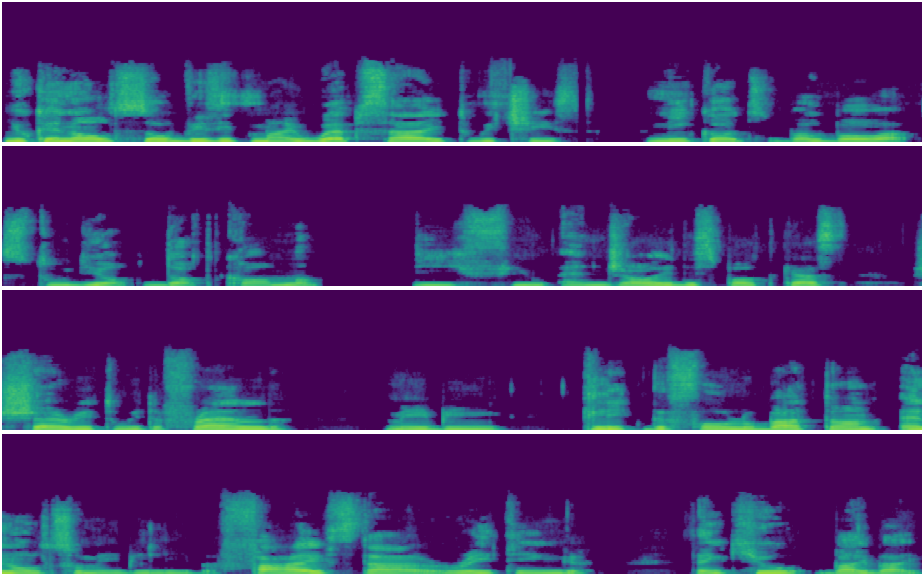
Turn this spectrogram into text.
You can also visit my website, which is nicozbalboastudio.com. If you enjoy this podcast, share it with a friend, maybe click the follow button and also maybe leave a five star rating. Thank you. Bye bye.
